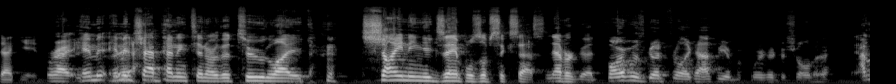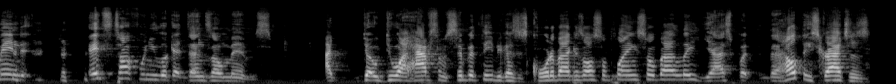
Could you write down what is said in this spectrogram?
decade? Right. Him, him Yeah. and Chad Pennington are the two like shining examples of success. Never good. Favre was good for like half a year before he hurt his shoulder. I mean, it's tough when you look at Denzel Mims. I do, do I have some sympathy because his quarterback is also playing so badly? Yes, but the healthy scratches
